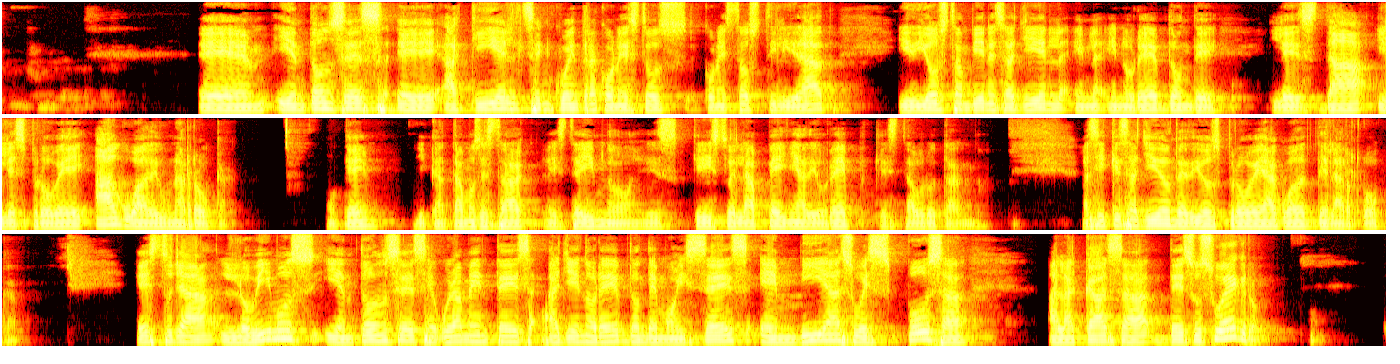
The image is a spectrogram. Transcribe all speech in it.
Eh, y entonces eh, aquí él se encuentra con, estos, con esta hostilidad y Dios también es allí en, en, en Oreb donde les da y les provee agua de una roca. ¿Ok? Y cantamos esta, este himno, es Cristo es la peña de Oreb que está brotando. Así que es allí donde Dios provee agua de la roca. Esto ya lo vimos y entonces seguramente es allí en Oreb donde Moisés envía a su esposa a la casa de su suegro.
